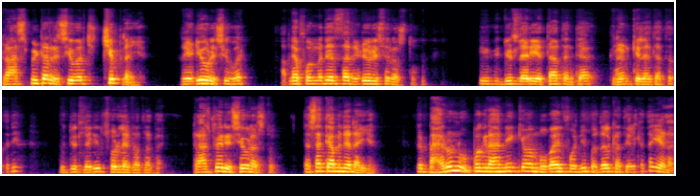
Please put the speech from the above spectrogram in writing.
ट्रान्समीटर रिसिव्हरची चिप नाही आहे रेडिओ रिसिव्हर. आपल्या फोनमध्ये जसा रेडिओ रिसिव्हर असतो. की विद्युत लहरी येतात आणि त्या ग्रहण केल्या जातात आणि विद्युत लहरी सोडल्या जातात ट्रान्सफर रिसिव्हर असतो. तसा त्यामध्ये नाही आहे तर बाहेरून उपग्रहाने किंवा मोबाईल फोननी बदल करता येईल का तर येणार.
